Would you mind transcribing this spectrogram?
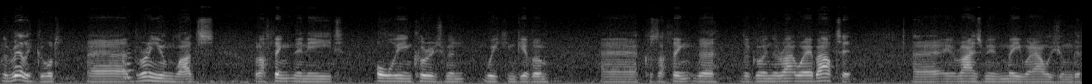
They're really good. Uh, they're only young lads, but I think they need all the encouragement we can give them because uh, I think they're, they're going the right way about it. Uh, it reminds me of me when I was younger.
